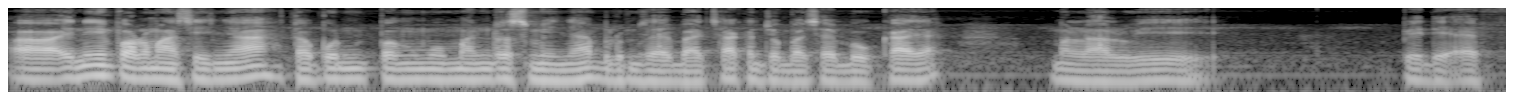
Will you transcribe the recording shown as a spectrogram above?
Uh, ini informasinya ataupun pengumuman resminya belum saya baca akan coba saya buka ya melalui PDF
